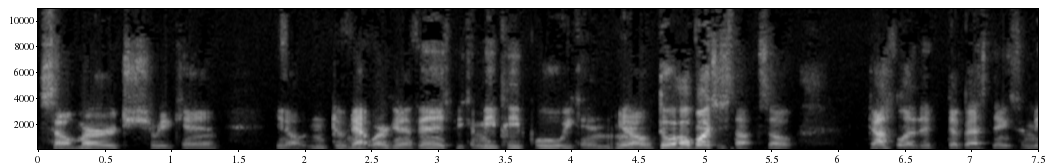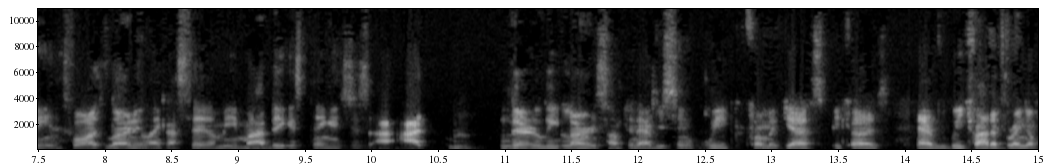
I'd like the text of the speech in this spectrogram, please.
sell merch, we can, you know, do networking events, we can meet people, we can, you know, do a whole bunch of stuff. So that's one of the, the best things for me. As far as learning, like I said, I mean, my biggest thing is just I, I literally learn something every single week from a guest because every, we try to bring a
